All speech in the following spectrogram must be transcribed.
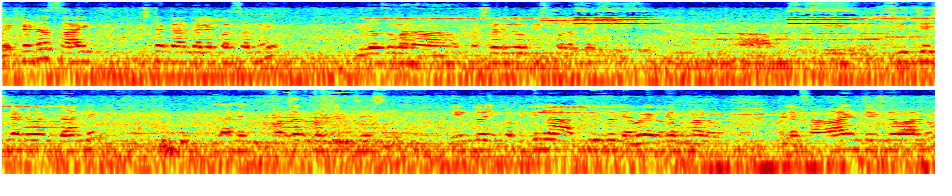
వెంకట సాయి కృష్ణకాంత్ అనే పర్సన్ని ఈరోజు మన కస్టడీలోకి తీసుకోవడం జరిగింది. సీజ్ చేసినటువంటి దాన్ని దాన్ని ఫర్దర్ ప్రొసీడ్ చేసి దీంట్లో ఇంకా మిగిలిన అక్యూజులు ఎవరైతే ఉన్నారో వీళ్ళకి సహాయం చేసిన వాళ్ళు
